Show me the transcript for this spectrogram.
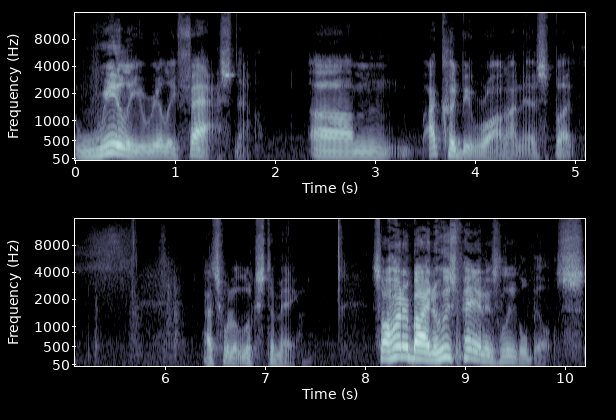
really, really fast now. Um, I could be wrong on this, but that's what it looks to me. So, Hunter Biden, who's paying his legal bills?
